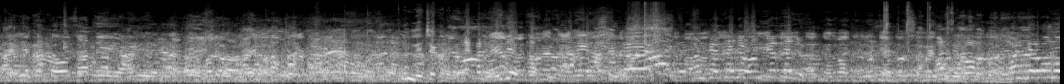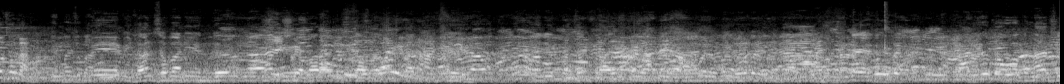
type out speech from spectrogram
કાર્યકર્તાઓ સાથે આવી નીચે કરો. વિધાનસભાની અંદર અમારા એને પ્રથમ પ્રાયોરિટી આપી કાર્યો તો ઘણા છે.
